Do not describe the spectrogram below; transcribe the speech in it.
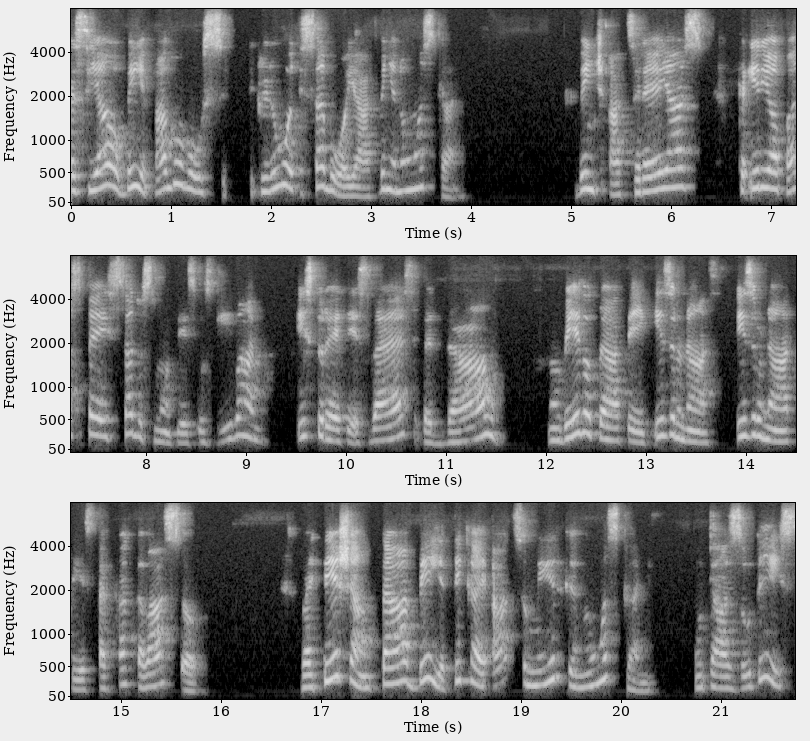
kas jau bija paguvusi tik ļoti sabojāt viņa noskaņu. Viņš atcerējās, ka ir jau paspējis sadusmoties uz Ivānu, izturēties vēsi pret dālu un viegliprātīgi izrunāt, izrunāties ar katalu asaru. Vai tiešām tā bija tikai acu mirkļa noskaņa, un tā zudīs,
